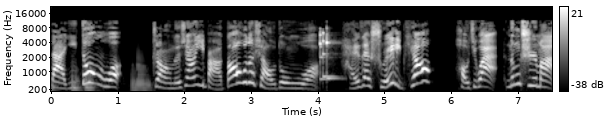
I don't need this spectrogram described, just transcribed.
打一动物，长得像一把刀的小动物，还在水里漂，好奇怪，能吃吗？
